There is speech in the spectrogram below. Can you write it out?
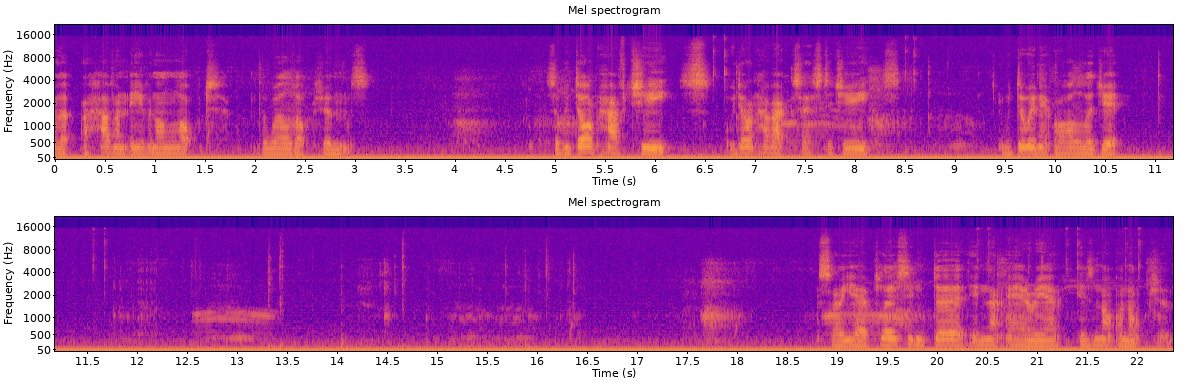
I haven't even unlocked the world options. So we don't have cheats, we don't have access to cheats, we're doing it all legit. So yeah, placing dirt in that area is not an option.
